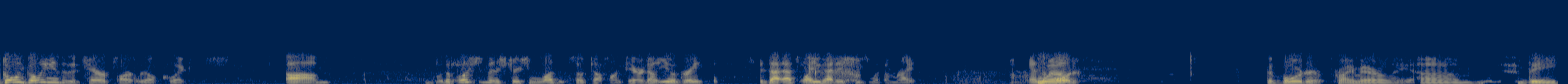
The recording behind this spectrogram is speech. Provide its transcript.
going going into the terror part real quick. Um, the Bush administration wasn't so tough on terror. Don't you agree? Is that that's why you had issues with them, right? And the well, border. the border primarily. Um, the,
